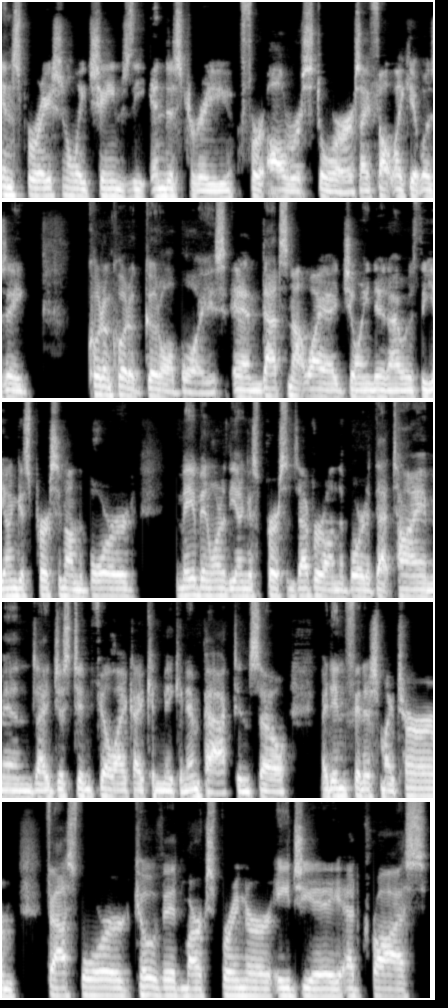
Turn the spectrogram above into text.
inspirationally change the industry for all restorers. I felt like it was a quote unquote a good old boys, and that's not why I joined it. I was the youngest person on the board. May have been one of the youngest persons ever on the board at that time, and I just didn't feel like I could make an impact. And so I didn't finish my term. Fast forward, COVID, Mark Springer, AGA, Ed Cross.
